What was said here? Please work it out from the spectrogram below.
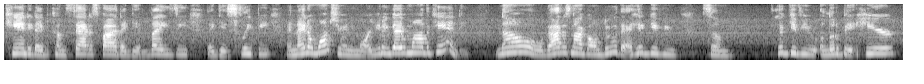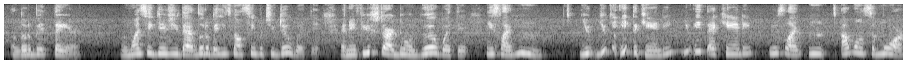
candy. They become satisfied. They get lazy. They get sleepy, and they don't want you anymore. You didn't give them all the candy. No, God is not going to do that. He'll give you some He'll give you a little bit here, a little bit there. And once he gives you that little bit, he's gonna see what you do with it. And if you start doing good with it, he's like, hmm, you you can eat the candy. You eat that candy. And he's like, mm, I want some more.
